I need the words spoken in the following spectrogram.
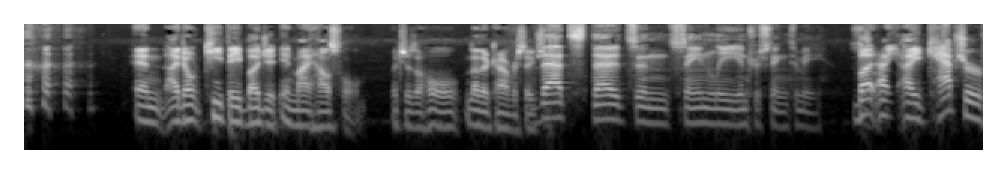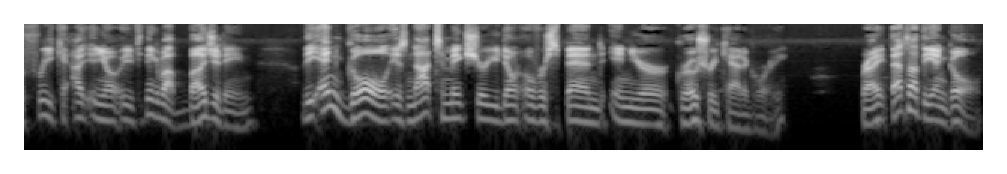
and I don't keep a budget in my household, which is a whole another conversation. that's that's insanely interesting to me. but I, I capture free, ca- you know, if you think about budgeting, the end goal is not to make sure you don't overspend in your grocery category, right? That's not the end goal.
